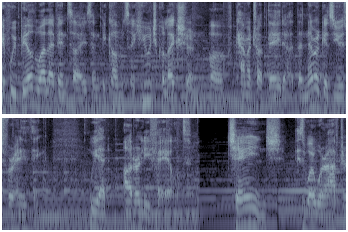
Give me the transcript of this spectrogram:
If we build Wildlife Insights and becomes a huge collection of camera trap data that never gets used for anything, we had utterly failed. Change is what we're after.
